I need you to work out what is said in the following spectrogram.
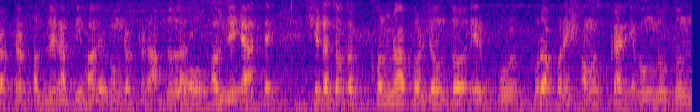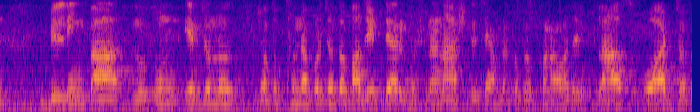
ডক্টর ফজলে রাব্বি হল এবং ডক্টর আবদুল্লাহ হল যেটা আছে, সেটা যতক্ষণ না পর্যন্ত এর পুরোপুরি সংস্কার এবং নতুন বিল্ডিং বা নতুন এর জন্য যতক্ষণ না পর্যন্ত বাজেট দেওয়ার ঘোষণা না আসতেছে, আমরা ততক্ষণ আমাদের ক্লাস ওয়ার্ড যত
